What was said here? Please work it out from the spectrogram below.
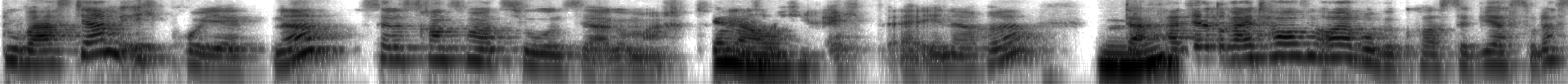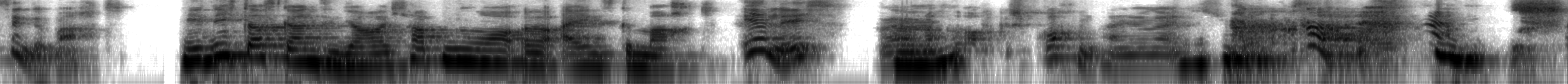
Du warst ja im Ich-Projekt, ne? Hast ja das Transformationsjahr gemacht, genau. wenn ich mich recht erinnere. Mhm. Das hat ja 3000 Euro gekostet. Wie hast du das denn gemacht? Nee, nicht das ganze Jahr. Ich habe nur äh, eins gemacht. Ehrlich? Wir haben mhm. noch oft gesprochen, kann ich gar nicht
